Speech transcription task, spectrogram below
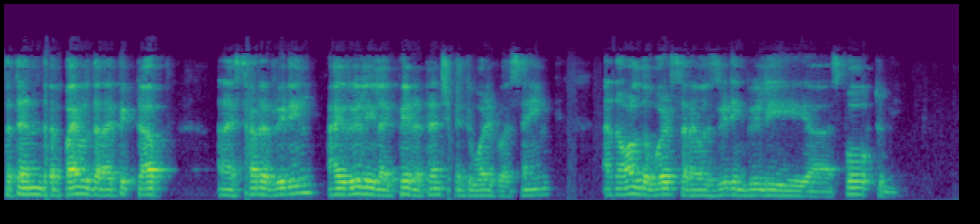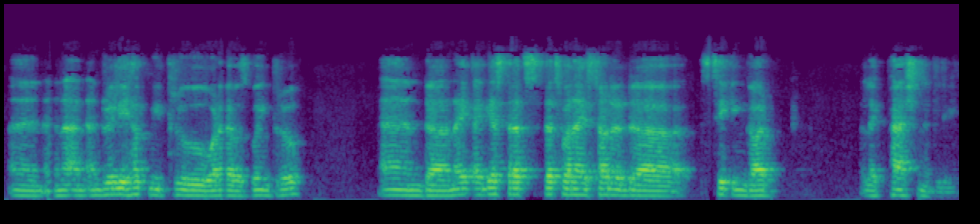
but then the Bible that I picked up and I started reading, I really like paid attention to what it was saying, and all the words that I was reading really uh, spoke to me, and, and and really helped me through what I was going through. And, uh, and I, I, guess that's that's when I started uh, seeking God like passionately.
